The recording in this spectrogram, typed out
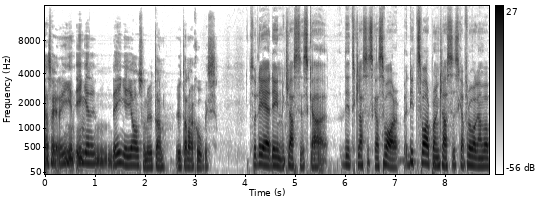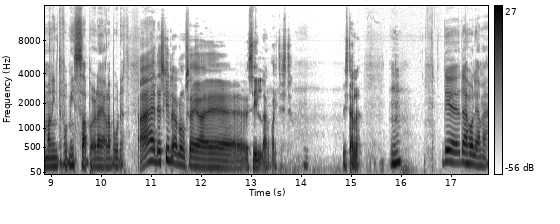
jag säger, det är ingen, ingen, det är ingen Jansson utan, utan ansjovis. Så det är din klassiska, ditt klassiska svar, ditt svar på den klassiska frågan vad man inte får missa på det där jävla bordet? Nej, det skulle jag nog säga är sillen faktiskt istället. Mm. Det, där håller jag med.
